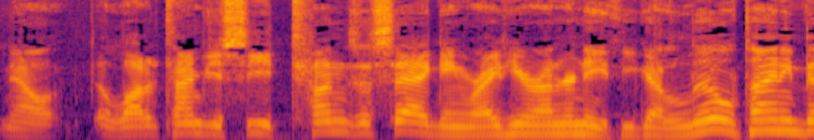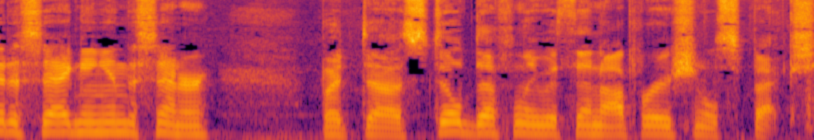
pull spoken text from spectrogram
Now, a lot of times you see tons of sagging right here underneath. You got a little tiny bit of sagging in the center, but uh, still definitely within operational specs.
